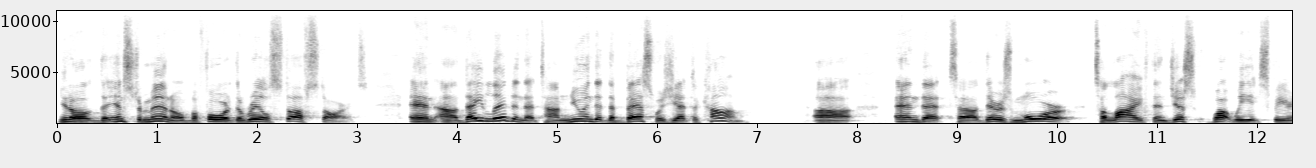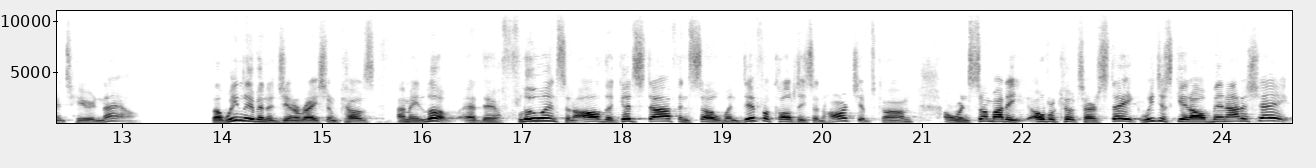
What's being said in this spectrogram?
you know, the instrumental before the real stuff starts. And uh, they lived in that time knowing that the best was yet to come uh, and that uh, there is more to life than just what we experience here and now. But we live in a generation because, I mean, look at the affluence and all the good stuff. And so when difficulties and hardships come, or when somebody overcooks our steak, we just get all bent out of shape.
